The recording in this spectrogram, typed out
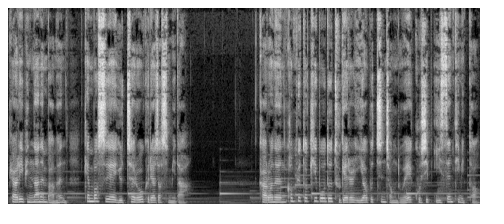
별이 빛나는 밤은 캔버스의 유체로 그려졌습니다. 가로는 컴퓨터 키보드 두 개를 이어붙인 정도의 92cm,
